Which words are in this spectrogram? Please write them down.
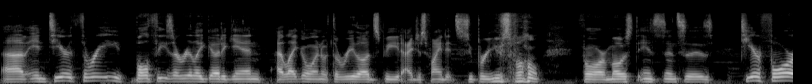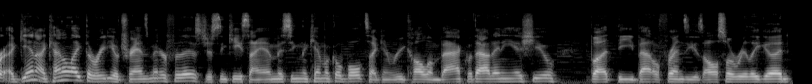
Um, in tier 3, both these are really good again. I like going with the reload speed. I just find it super useful for most instances. Tier 4, again, I kind of like the radio transmitter for this, just in case I am missing the chemical bolts, I can recall them back without any issue. But the Battle Frenzy is also really good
